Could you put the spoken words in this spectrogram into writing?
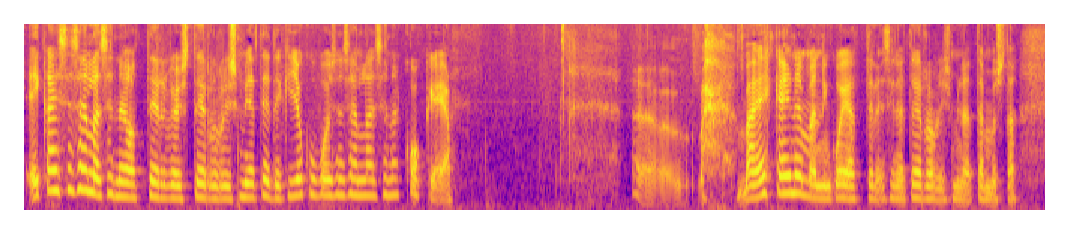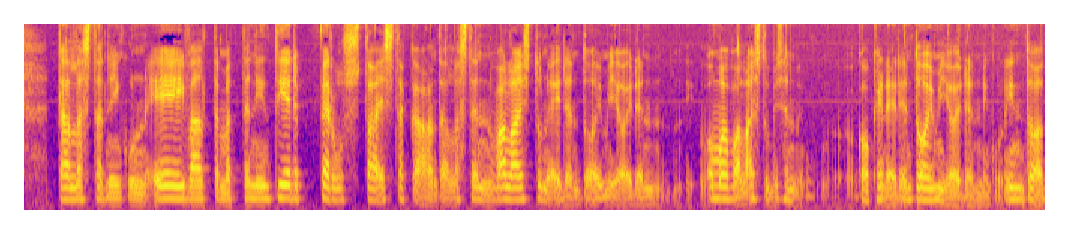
Ei kai se sellaisena ole terveysterrorismia. Tietenkin joku voi sen sellaisena kokea. Mä ehkä enemmän niin ajattelen siinä terrorismina tämmöistä tällaista niin kuin ei välttämättä niin tiedeperustaistakaan tällaisten valaistuneiden toimijoiden, omavalaistumisen kokeneiden toimijoiden niin kuin intoa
